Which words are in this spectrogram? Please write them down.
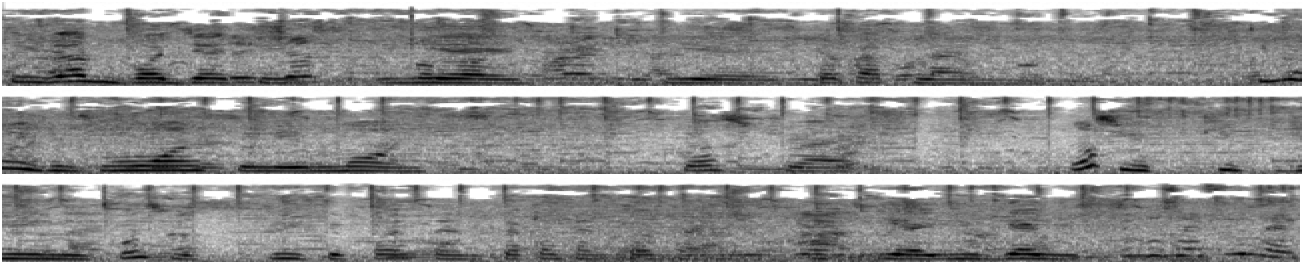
so you just budget It's it. just yes, yes, proper planning even if it's once in a month just try. Once you keep doing it once you do it the first time the second time third time yeah you get used Because I it feel like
